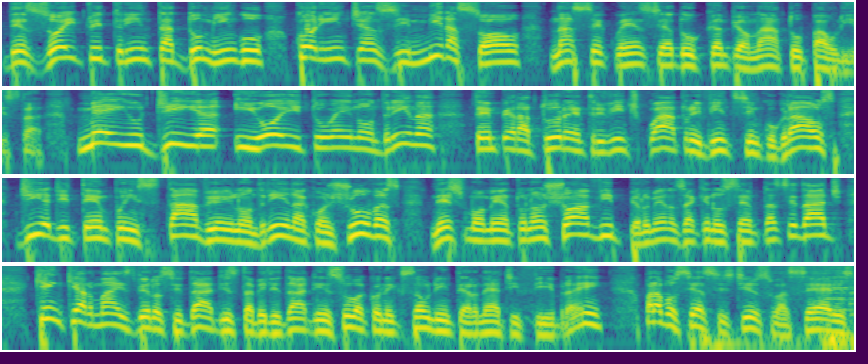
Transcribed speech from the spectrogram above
18 e 30 domingo, Corinthians e Mirassol na sequência do Campeonato Paulista. Meio-dia e 8 em Londrina, temperatura entre 24 e 25 graus, dia de tempo instável em Londrina com chuvas. Neste momento não chove, pelo menos aqui no centro da cidade. Quem quer mais velocidade e estabilidade em sua conexão de internet e fibra, hein? Para você assistir suas séries,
